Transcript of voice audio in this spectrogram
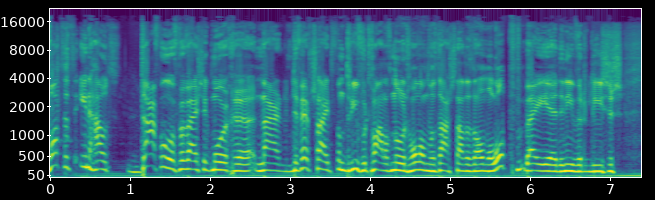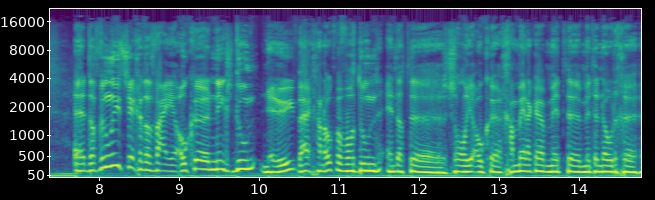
Wat het inhoudt, daarvoor verwijs ik morgen naar de website van 3 voor 12 Noord-Holland. Want daar staat het allemaal op bij de nieuwe releases. Dat wil niet zeggen dat wij ook niks doen. Nee, wij gaan ook wel wat doen. En dat zal je ook gaan merken met, met de nodige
